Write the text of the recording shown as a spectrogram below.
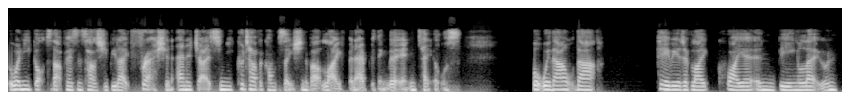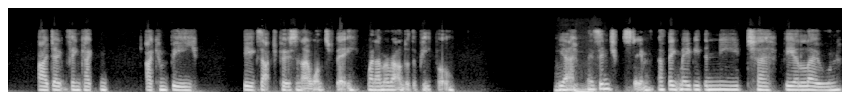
But when you got to that person's house, you'd be like fresh and energized, and you could have a conversation about life and everything that it entails. But without that period of like quiet and being alone, I don't think I can I can be the exact person I want to be when I'm around other people. Yeah, hmm. it's interesting. I think maybe the need to be alone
